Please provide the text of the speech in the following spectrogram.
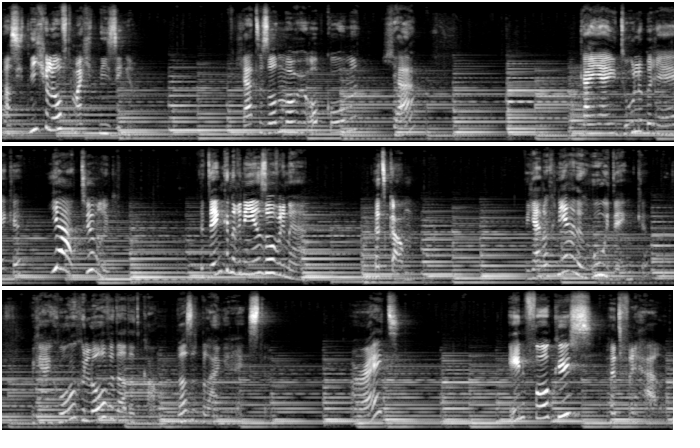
Als je het niet gelooft, mag je het niet zingen. Gaat de zon morgen opkomen? Ja. Kan jij je doelen bereiken? Ja, tuurlijk. We denken er niet eens over na. Het kan. We gaan nog niet aan de hoe denken. We gaan gewoon geloven dat het kan. Dat is het belangrijkste. Alright? Eén focus, het verhaal.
